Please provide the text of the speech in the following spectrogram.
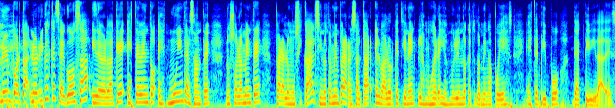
no importa. Lo rico es que se goza y de verdad que este evento es muy interesante, no solamente para lo musical, sino también para resaltar el valor que tienen las mujeres y es muy lindo que tú también apoyes este tipo de actividades.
